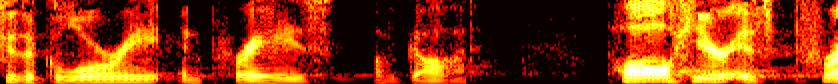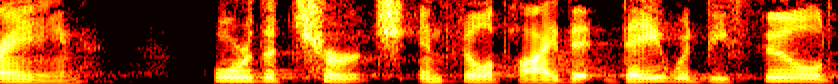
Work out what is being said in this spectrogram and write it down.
to the glory and praise of God. Paul here is praying for the church in Philippi that they would be filled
